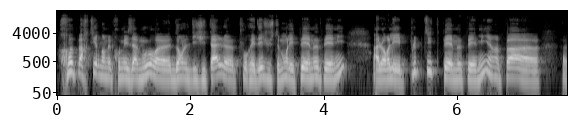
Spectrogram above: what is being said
repartir dans mes premiers amours euh, dans le digital pour aider justement les PME PMI. Alors les plus petites PME PMI, hein, pas euh, euh,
